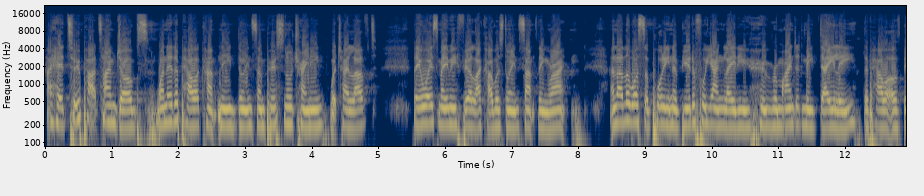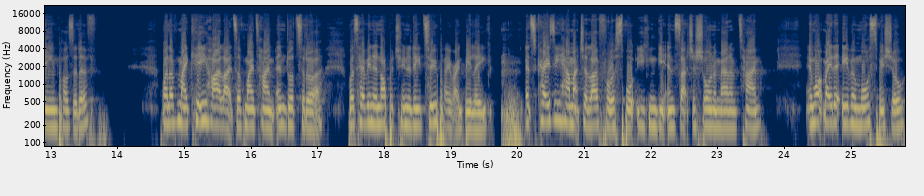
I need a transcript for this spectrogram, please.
I had two part time jobs, one at a power company doing some personal training, which I loved. They always made me feel like I was doing something right. Another was supporting a beautiful young lady who reminded me daily the power of being positive. One of my key highlights of my time in Rotorua was having an opportunity to play rugby league. It's crazy how much a love for a sport you can get in such a short amount of time. And what made it even more special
